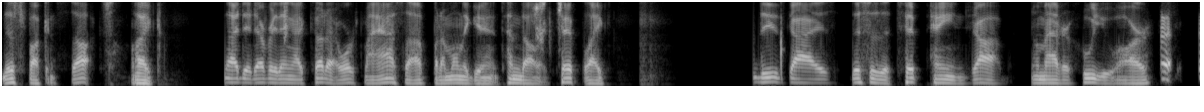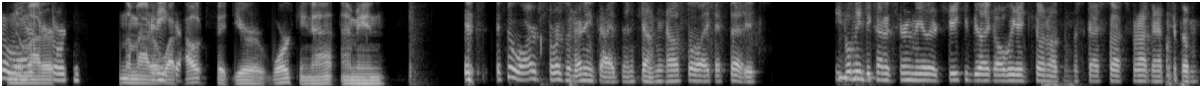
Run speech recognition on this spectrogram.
this fucking sucks. Like I did everything I could. I worked my ass off, but I'm only getting a ten dollar tip. Like these guys, this is a tip paying job, no matter who you are, no matter- no matter what outfit you're working at. I mean, it's it's a large source of any guy's income. You know, so like I said, it's people need to kind of turn the other cheek and be like, oh, we didn't kill nothing. This guy sucks. We're not gonna tip him.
